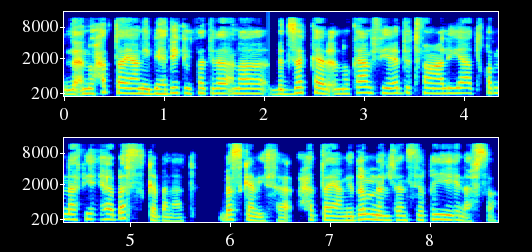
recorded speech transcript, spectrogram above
لأنه حتى يعني بهديك الفترة أنا بتذكر أنه كان في عدة فعاليات قمنا فيها بس كبنات بس كنساء حتى يعني ضمن التنسيقية نفسها.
